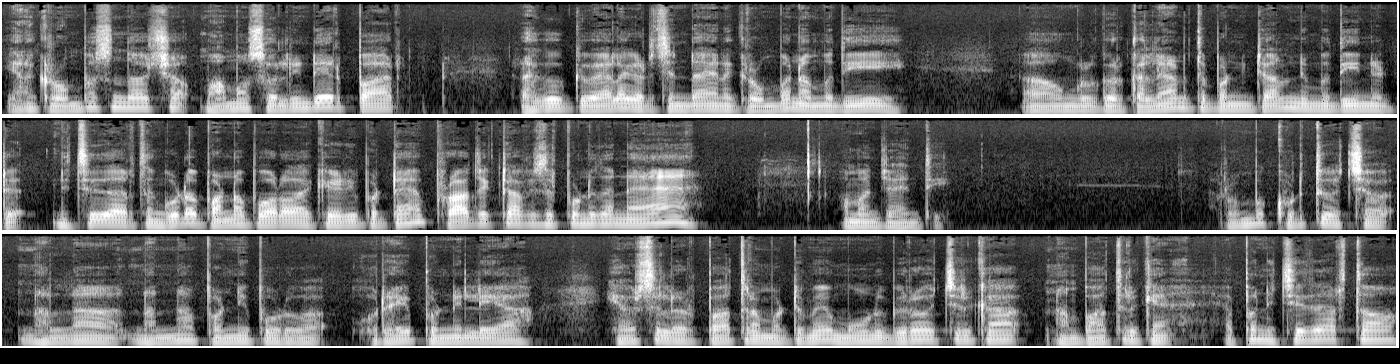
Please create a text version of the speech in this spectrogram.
எனக்கு ரொம்ப சந்தோஷம். மாமா சொல்லிகிட்டே இருப்பார். ரகுவுக்கு வேலை கிடச்சிருந்தா எனக்கு ரொம்ப நிம்மதி. உங்களுக்கு ஒரு கல்யாணத்தை பண்ணிட்டாலும் நிம்மதின்னுட்டு. நிச்சயதார்த்தம் கூட பண்ண போகிறதா கேள்விப்பட்டேன். ப்ராஜெக்ட் ஆஃபீஸர் பொண்ணு தானே? ஆமாம் ஜெயந்தி. ரொம்ப கொடுத்து வச்சா நல்லா நன்னா பண்ணி போடுவா. ஒரே பொண்ணு இல்லையா? எவர் சிலர் பாத்திரம் மட்டுமே மூணு பீரோ வச்சுருக்கா. நான் பார்த்துருக்கேன் எப்போ நிச்சயதார்த்தம்?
